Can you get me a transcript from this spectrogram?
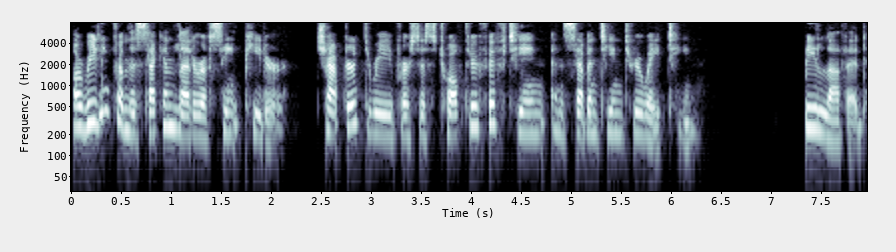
A reading from the second letter of St. Peter, chapter 3, verses 12 through 15 and 17 through 18. Beloved,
